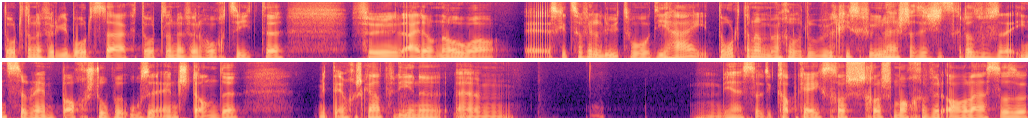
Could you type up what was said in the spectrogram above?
Torten für Geburtstag, Torten für Hochzeiten, für I don't know what. Äh, Es gibt so viele Leute, die die Torten machen, wo du wirklich das Gefühl hast, das ist jetzt gerade aus einer Instagram-Bachstube raus entstanden. Mit dem kannst du Geld verdienen. Ähm, wie heißt so, die Cupcakes kannst du machen für Anlässe, also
